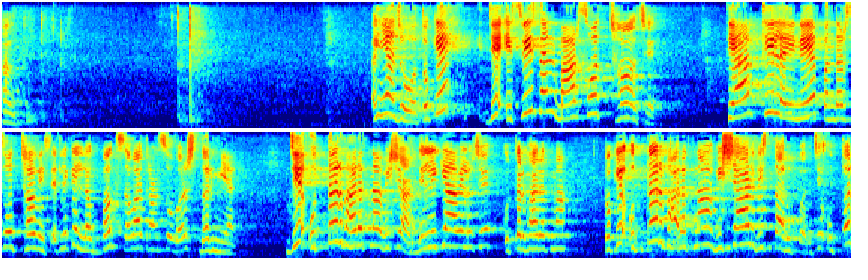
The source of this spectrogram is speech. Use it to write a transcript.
આવતું. અહીંયા જુઓ તો કે જે ઈસવીસન બારસો છ છે, ત્યારથી લઈને પંદરસો છવ્વીસ એટલે કે લગભગ સવા ત્રણસો વર્ષ દરમિયાન. જે ઉત્તર ભારતના વિશાળ, દિલ્હી ક્યાં આવેલું છે? ઉત્તર ભારતમાં. તો કે ઉત્તર ભારતના વિશાળ વિસ્તાર ઉપર, જે ઉત્તર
